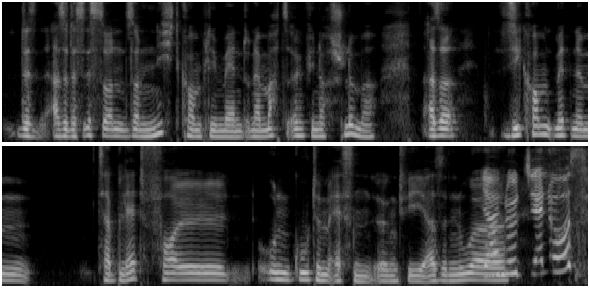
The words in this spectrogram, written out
das, also das ist so ein, so ein Nicht-Kompliment und er macht es irgendwie noch schlimmer. Also sie kommt mit einem Tablett voll ungutem Essen irgendwie. Also nur. Ja, nur Jellos.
